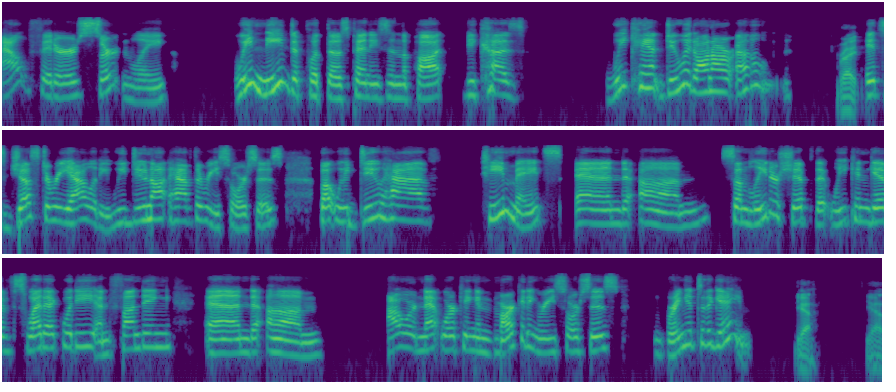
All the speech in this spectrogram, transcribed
outfitters, certainly, we need to put those pennies in the pot because we can't do it on our own. Right. It's just a reality. We do not have the resources, but we do have teammates and um, some leadership that we can give sweat equity and funding and um, our networking and marketing resources bring it to the game. Yeah. Yeah.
